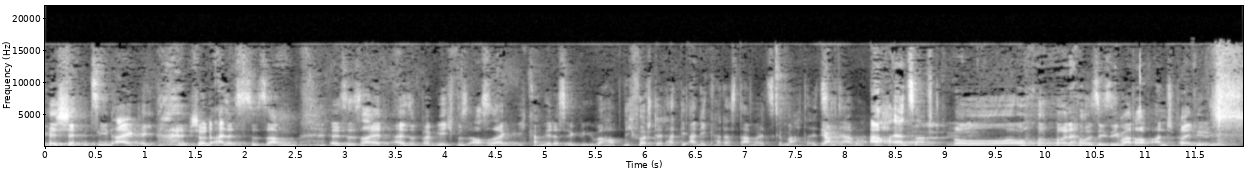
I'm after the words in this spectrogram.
ziehen eigentlich schon alles zusammen. Es ist halt, also bei mir, ich muss auch sagen, ich kann mir das irgendwie überhaupt nicht vorstellen. Hat die Annika das damals gemacht, als ja. sie da war? Ach, ernsthaft? Ja, oh, da muss ich sie mal drauf ansprechen. Natürlich.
